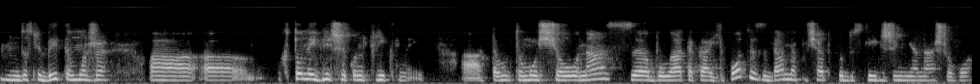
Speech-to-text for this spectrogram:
дослідити може хто найбільше конфліктний. Тому, що у нас е, була така гіпотеза да, на початку дослідження нашого,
